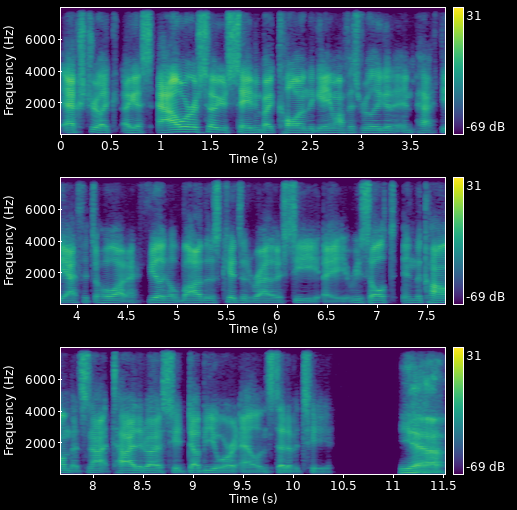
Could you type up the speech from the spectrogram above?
extra, like, I guess, hour or so you're saving by calling the game off is really going to impact the athletes a whole lot. And I feel like a lot of those kids would rather see a result in the column that's not tied. They'd rather see a W or an L instead of a T. Yeah.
